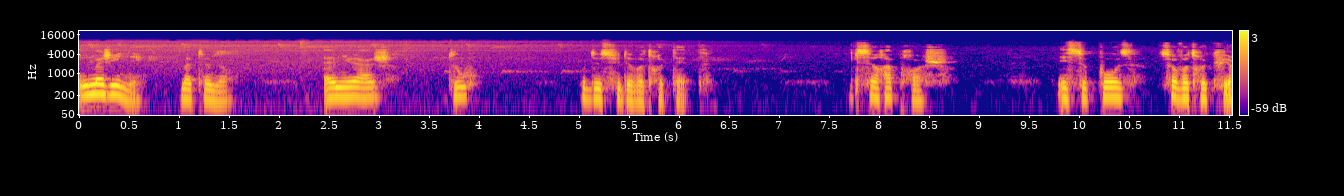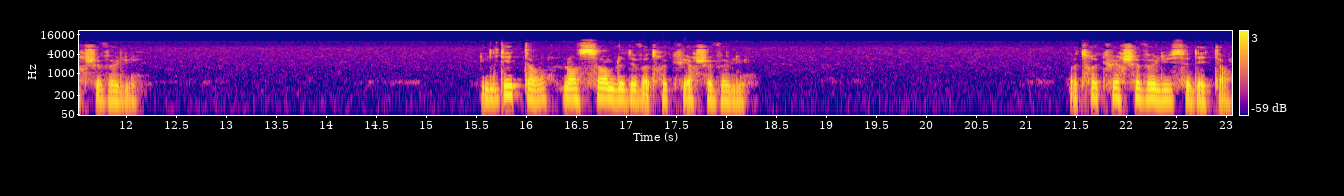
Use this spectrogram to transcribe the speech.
Imaginez maintenant un nuage doux au-dessus de votre tête. Il se rapproche et se pose sur votre cuir chevelu. Il détend l'ensemble de votre cuir chevelu. Votre cuir chevelu se détend.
